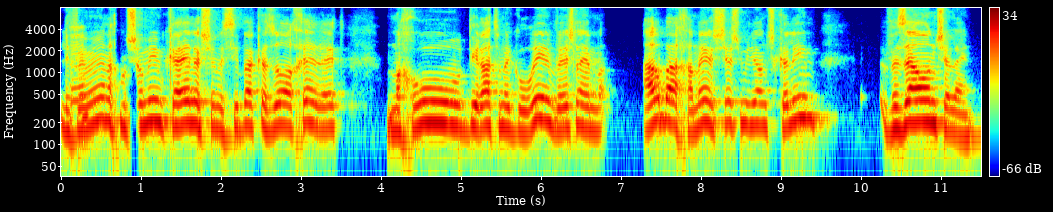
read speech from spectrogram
לפעמים אנחנו שומעים כאלה שמסיבה כזו או אחרת מכרו דירת מגורים ויש להם 4, 5, 6 מיליון שקלים וזה ההון שלהם.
